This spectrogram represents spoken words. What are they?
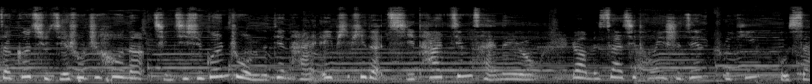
在歌曲结束之后呢？请继续关注我们的电台 APP 的其他精彩内容，让我们下期同一时间不听不散。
